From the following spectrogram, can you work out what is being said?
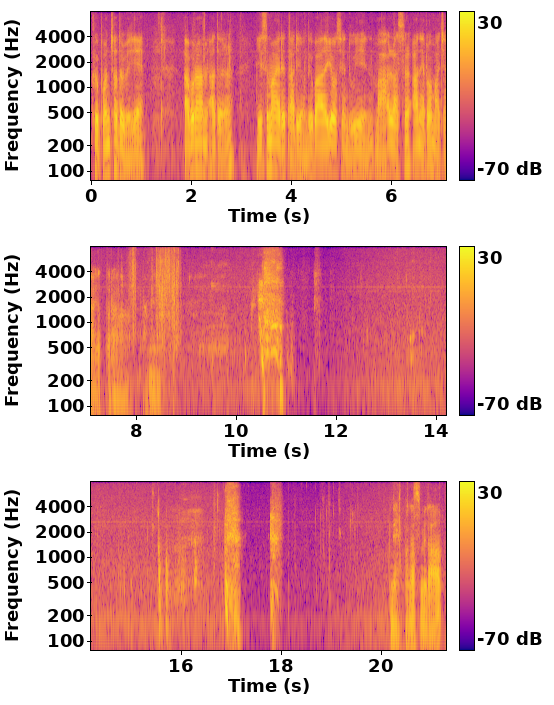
그 본처들 외에 아브라함의 아들 이스마엘의 딸이요 느바요의 누이인 마할랏을 아내로 맞이하였더라. 아멘. 네, 반갑습니다.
